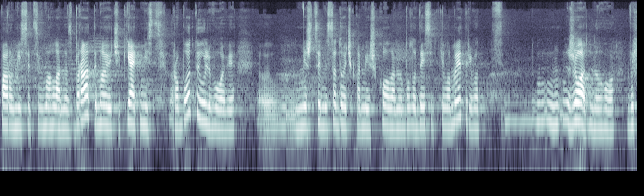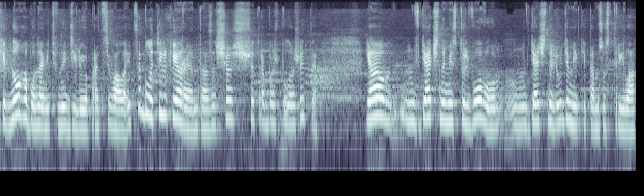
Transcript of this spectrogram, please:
пару місяців могла не збирати, маючи 5 місць роботи у Львові. е, Між цими садочками і школами було 10 кілометрів. От жодного вихідного, бо навіть в неділю я працювала. І це було тільки оренда. За що ще треба ж було жити? Я вдячна місту Львову, вдячна людям, які там зустріла.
